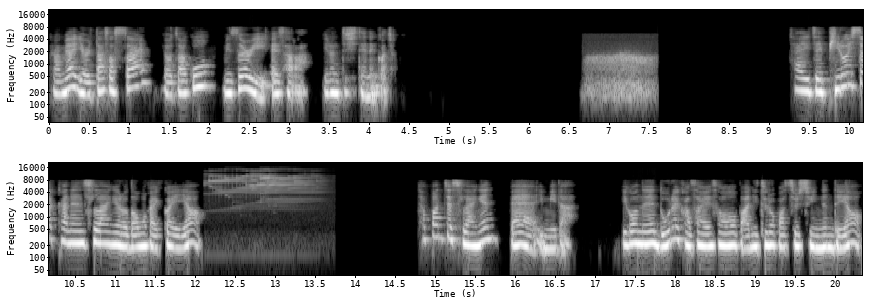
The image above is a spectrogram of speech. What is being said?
그러면 15살 여자고 Missouri에 살아. 이런 뜻이 되는 거죠. 자, 이제 B로 시작하는 슬랑으로 넘어갈 거예요. 첫 번째 슬랑은 be입니다. 이거는 노래 가사에서 많이 들어봤을 수 있는데요.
